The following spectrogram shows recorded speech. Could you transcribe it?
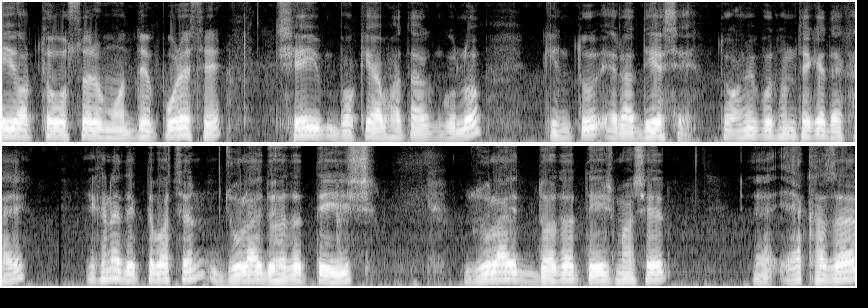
এই অর্থ বছরের মধ্যে পড়েছে, সেই বকেয়া ভাতাগুলো কিন্তু এরা দিয়েছে। তো আমি প্রথম থেকে দেখাই। এখানে দেখতে পাচ্ছেন, জুলাই দু হাজার তেইশ, জুলাই দু হাজার তেইশ মাসের এক হাজার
